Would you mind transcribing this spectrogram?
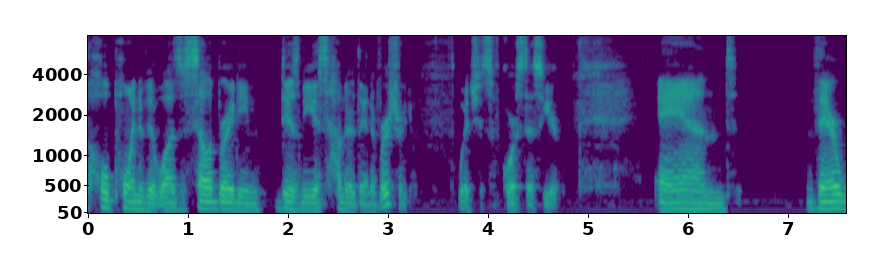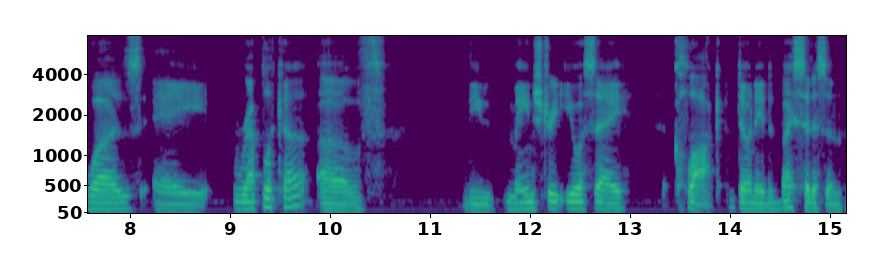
the whole point of it was is celebrating Disney's hundredth anniversary, which is of course this year, and there was a replica of the Main Street USA clock donated by Citizen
